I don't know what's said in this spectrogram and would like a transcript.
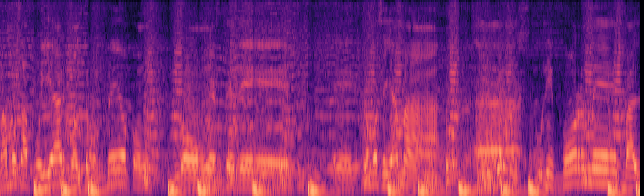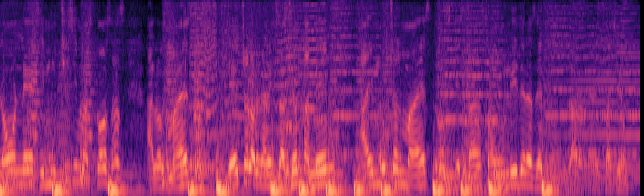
Vamos a apoyar con trofeo, con, con este de, eh, ¿cómo se llama? Uniformes, balones y muchísimas cosas a los maestros. De hecho, la organización también hay muchos maestros que están, son líderes de la organización.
